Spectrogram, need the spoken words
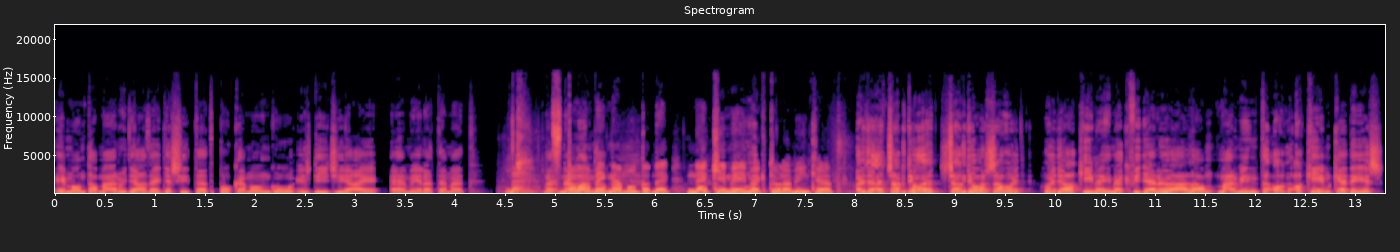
Én mondtam már ugye az Egyesített Pokémon Go és DJI elméletemet. Nem. Ne, Ezt Talán még nem mondtad, ne, ne kímélj meg tőle minket. Csak, gyor, csak gyorsan, hogy, hogy a kínai megfigyelő állam, már mint a, a kémkedés,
